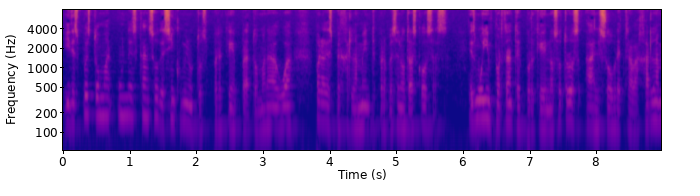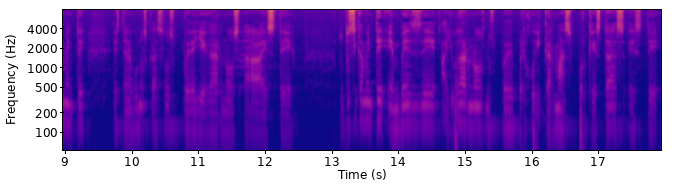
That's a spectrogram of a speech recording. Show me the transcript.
Y después tomar un descanso de 5 minutos. ¿Para qué? Para tomar agua, para despejar la mente, para pensar en otras cosas. Es muy importante porque nosotros al sobre trabajar la mente este, en algunos casos puede llegarnos a este pues básicamente en vez de ayudarnos nos puede perjudicar más porque estás este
